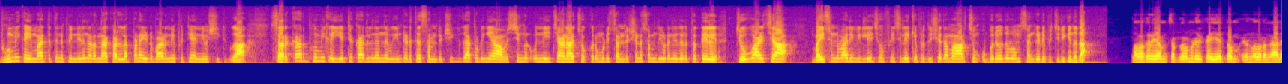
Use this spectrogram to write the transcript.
ഭൂമി കൈമാറ്റത്തിന് പിന്നിൽ നടന്ന കള്ളപ്പണ ഇടപാടിനെ പറ്റി അന്വേഷിക്കുക സർക്കാർ ഭൂമി കയ്യേറ്റക്കാരിൽ നിന്ന് വീണ്ടെടുത്ത് സംരക്ഷിക്കുക തുടങ്ങിയ ആവശ്യങ്ങൾ ഉന്നയിച്ചാണ് ചൊക്രമുടി സംരക്ഷണ സമിതിയുടെ നേതൃത്വത്തിൽ ചൊവ്വാഴ്ച ബൈസൺവാലി വില്ലേജ് ഓഫീസിലേക്ക് പ്രതിഷേധ മാർച്ചും ഉപരോധവും സംഘടിപ്പിച്ചിരിക്കുന്നത്. നമുക്കറിയാം ചക്രമുടി കയ്യേറ്റം എന്ന് പറഞ്ഞാൽ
